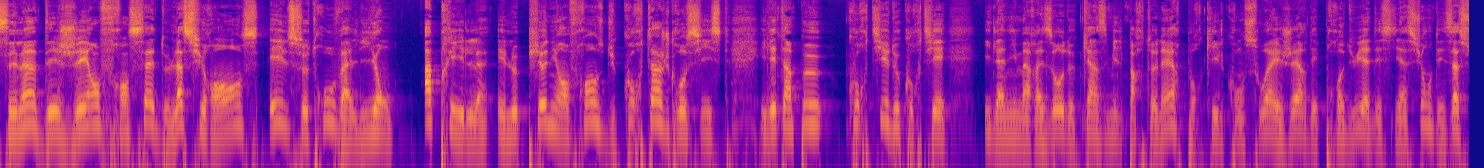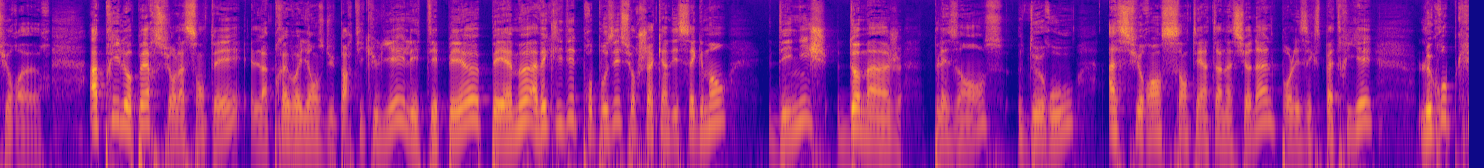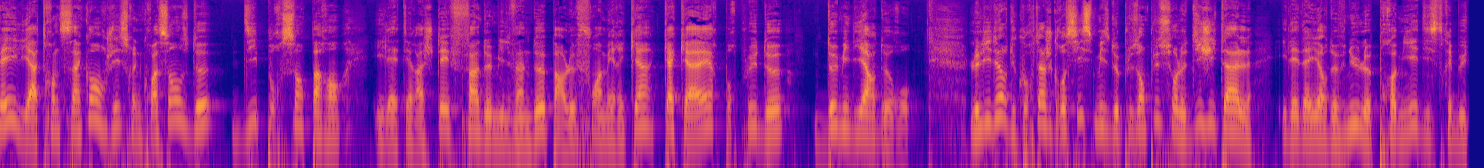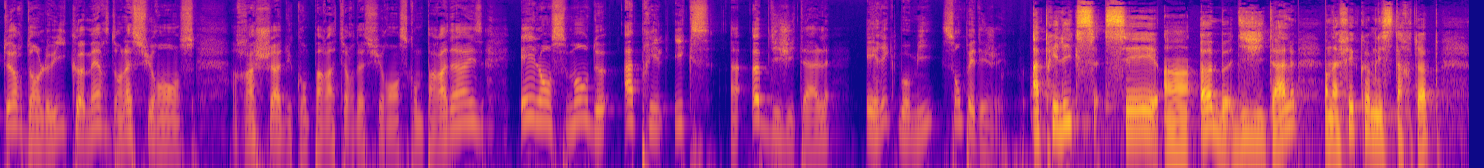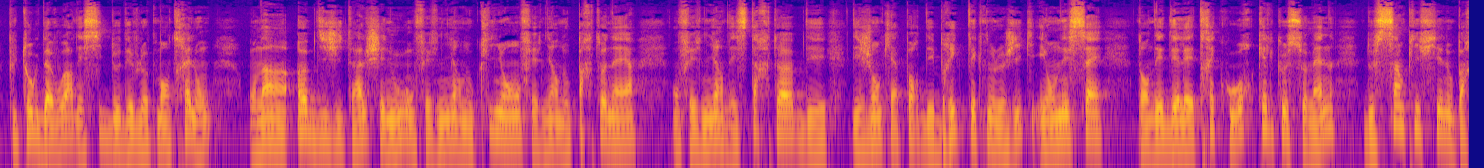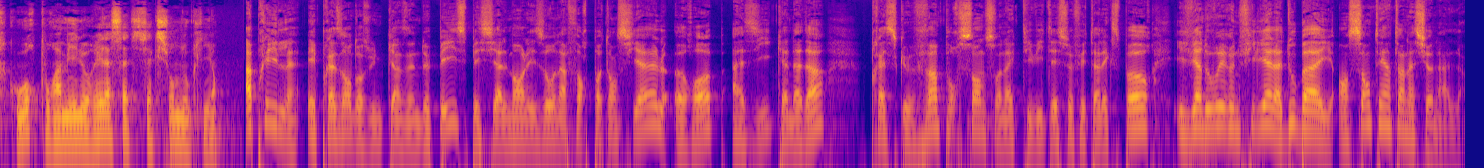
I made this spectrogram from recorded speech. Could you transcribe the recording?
C'est l'un des géants français de l'assurance et il se trouve à Lyon. April est le pionnier en France du courtage grossiste. Il est un peu courtier de courtier. Il anime un réseau de 15 000 partenaires pour qu'il conçoit et gère des produits à destination des assureurs. April opère sur la santé, la prévoyance du particulier, les TPE, PME, avec l'idée de proposer sur chacun des segments des niches dommages, plaisance, deux roues, assurance santé internationale pour les expatriés, le groupe créé il y a 35 ans enregistre une croissance de 10% par an. Il a été racheté fin 2022 par le fonds américain KKR pour plus de 2 milliards d'euros. Le leader du courtage grossiste mise de plus en plus sur le digital. Il est d'ailleurs devenu le premier distributeur dans le e-commerce dans l'assurance. Rachat du comparateur d'assurance Comparadise et lancement de AprilX, un hub digital. Eric Momi, son PDG. Aprilix, c'est un hub digital. On a fait comme les startups plutôt que d'avoir des cycles de développement très longs, on a un hub digital chez nous, on fait venir nos clients, on fait venir nos partenaires, on fait venir des startups, des, des gens qui apportent des briques technologiques et on essaie dans des délais très courts, quelques semaines, de simplifier nos parcours pour améliorer la satisfaction de nos clients. April est présent dans une quinzaine de pays, spécialement les zones à fort potentiel, Europe, Asie, Canada. Presque 20% de son activité se fait à l'export. Il vient d'ouvrir une filiale à Dubaï en santé internationale.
